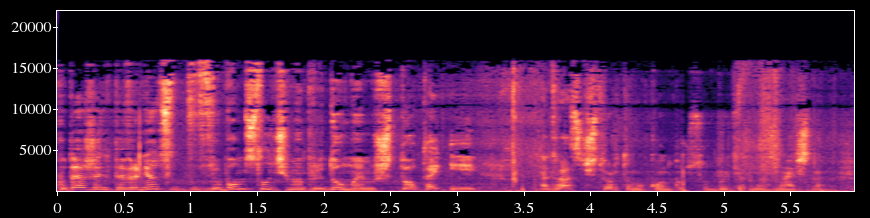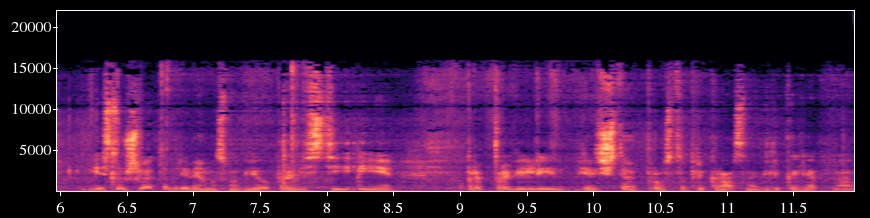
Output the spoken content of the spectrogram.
Куда жизнь повернется, в любом случае мы придумаем что-то и 24-му конкурсу быть однозначно. Если уж в это время мы смогли его провести и провели, я считаю, просто прекрасно, великолепно.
